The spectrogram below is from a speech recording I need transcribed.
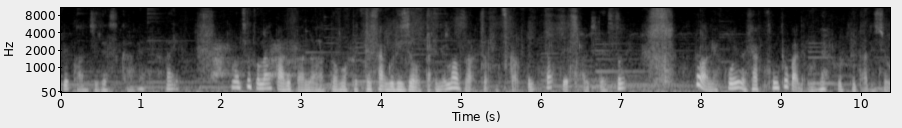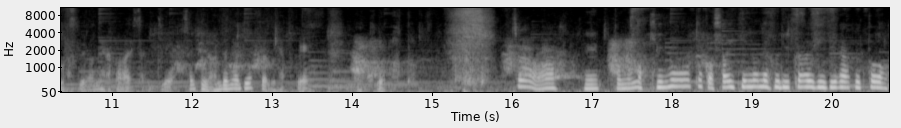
という感じですかね。はい。まあ、ちょっとなんかあるかなと思って手探り状態で、まずはちょっと使ってみたっていう感じですね。とはね、こういうの100均とかでもね、売ってたりしますよね。はい、最近。最近何でもありますよね、100円。100円はと。じゃあ、えー、っとね、まあ、昨日とか最近のね、振り返りでやると、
